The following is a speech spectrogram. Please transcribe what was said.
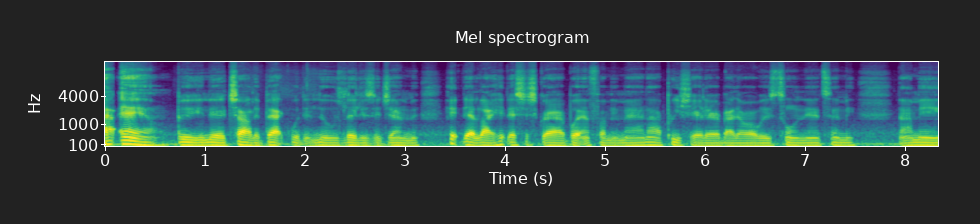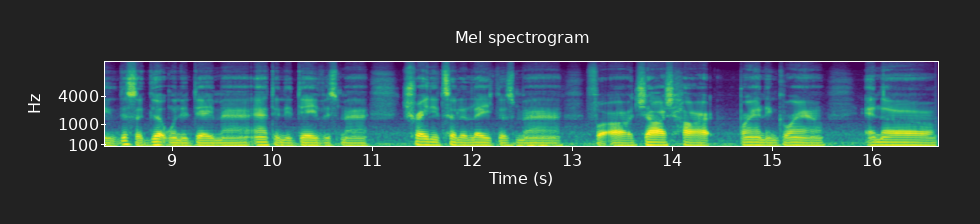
I am billionaire Charlie back with the news, ladies and gentlemen. Hit that like, hit that subscribe button for me, man. I appreciate everybody always tuning in to me. I mean, this is a good one today, man. Anthony Davis, man, traded to the Lakers, man, for uh, Josh Hart, Brandon Ingram, and uh,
